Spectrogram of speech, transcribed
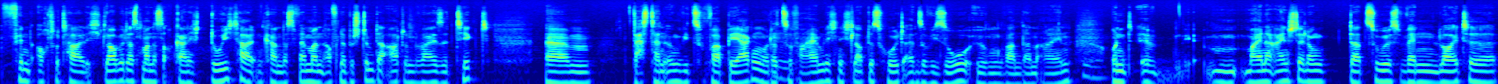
finde auch total, ich glaube, dass man das auch gar nicht durchhalten kann, dass wenn man auf eine bestimmte Art und Weise tickt, ähm, das dann irgendwie zu verbergen oder zu verheimlichen. Ich glaube, das holt einen sowieso irgendwann dann ein. Und äh, meine Einstellung dazu ist, wenn Leute,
